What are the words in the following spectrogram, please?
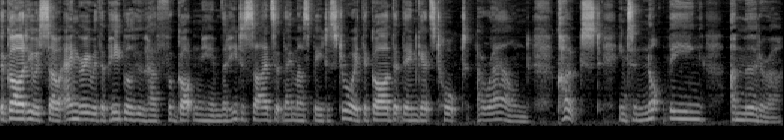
The God who is so angry with the people who have forgotten him that he decides that they must be destroyed. The God that then gets talked around, coaxed into not being a murderer.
